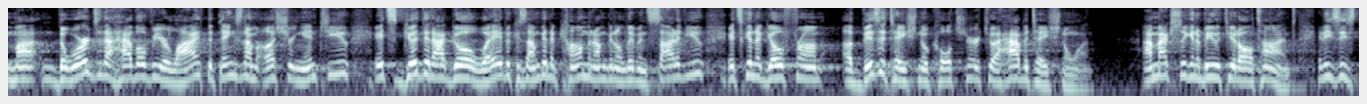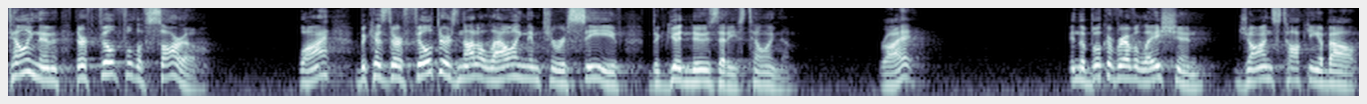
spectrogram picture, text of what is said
my the words that i have over your life the things that i'm ushering into you it's good that i go away because i'm going to come and i'm going to live inside of you. It's going to go from a visitational culture to a habitational one. I'm actually going to be with you at all times. And he's, he's telling them they're filled full of sorrow. Why? Because their filter is not allowing them to receive the good news that he's telling them right in the book of Revelation, John's talking about,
